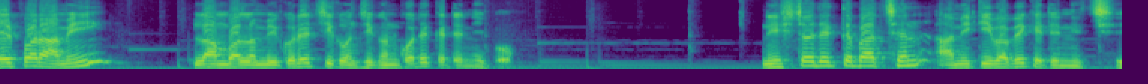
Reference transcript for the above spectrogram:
এরপর আমি লম্বা লম্বি করে চিকন চিকন করে কেটে নিব। নিশ্চয় দেখতে পাচ্ছেন, আমি কীভাবে কেটে নিচ্ছি।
